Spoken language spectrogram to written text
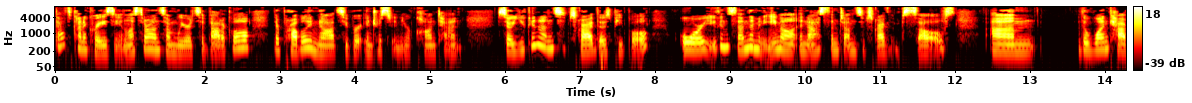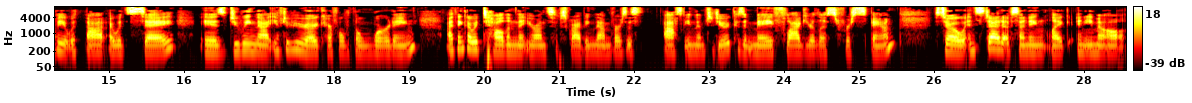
that's kind of crazy. Unless they're on some weird sabbatical, they're probably not super interested in your content. So you can unsubscribe those people or you can send them an email and ask them to unsubscribe themselves. Um, the one caveat with that I would say is doing that. You have to be very careful with the wording. I think I would tell them that you're unsubscribing them versus asking them to do it because it may flag your list for spam. So instead of sending like an email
